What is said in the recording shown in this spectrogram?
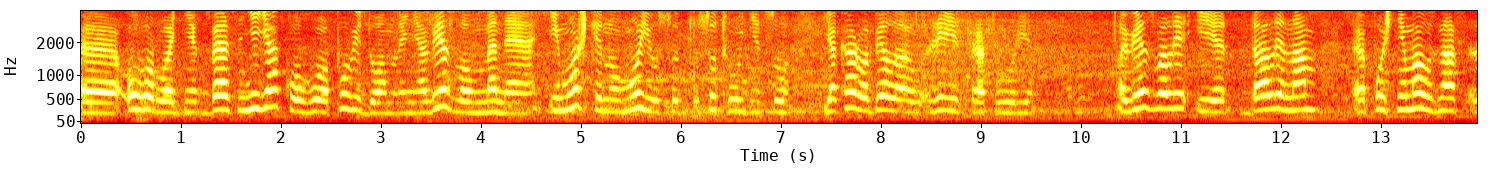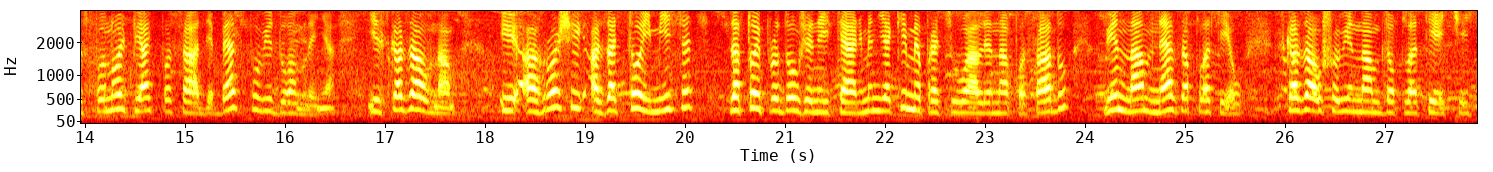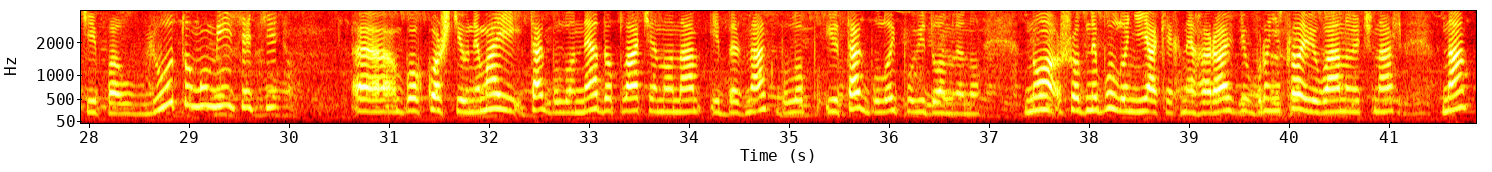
е, огородник без ніякого повідомлення визвав мене і Мошкіну, мою сот- сотрудницю, яка робила в реєстратурі. Визвали і дали нам, е, поснімав з нас по 0,5 посади без повідомлення. І сказав нам, і, а гроші, а за той місяць, за той продовжений термін, який ми працювали на посаду, він нам не заплатив. Сказав, що він нам доплатить типа, в лютому місяці, е, бо коштів немає, і так було не доплачено нам, і без нас було і так було й повідомлено. Но щоб не було ніяких негараздів, Броніслав Іванович наш нам.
